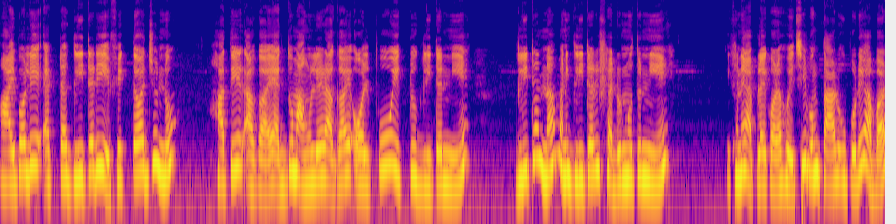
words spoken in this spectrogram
আইবলে একটা গ্লিটারি এফেক্ট দেওয়ার জন্য হাতের আগায়, একদম আঙুলের আগায় অল্প একটু গ্লিটার নিয়ে গ্লিটার না মানে গ্লিটারি শ্যাডোর মতন নিয়ে এখানে অ্যাপ্লাই করা হয়েছে এবং তার উপরে আবার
